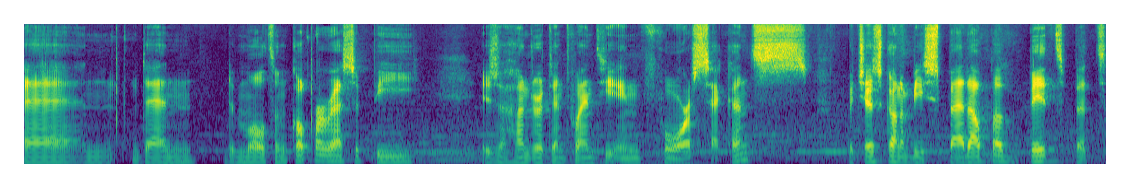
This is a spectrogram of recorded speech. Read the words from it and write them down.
And then the molten copper recipe is 120 in 4 seconds. Which is gonna be sped up a bit, but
